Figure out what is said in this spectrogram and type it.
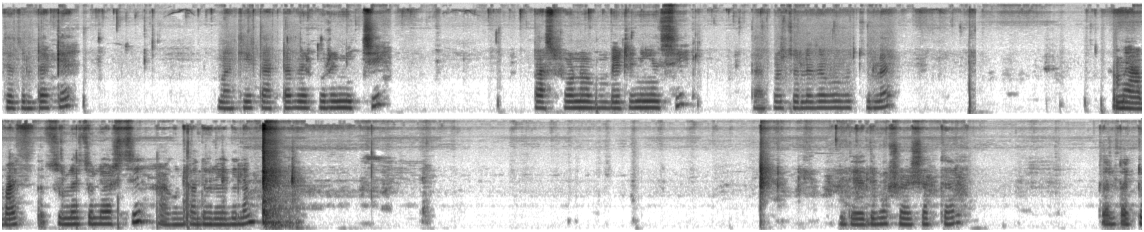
তেঁতুলটাকে মাখিয়ে কাঠটা বের করে নিচ্ছি। পাঁচফোড়নও বেটে নিয়েছি, তারপর চলে যাব চুলায়। আমি আবার চুলে চলে আসছি, আগুনটা ধরিয়ে দিলাম। দিয়ে দেবো সরিষার তেল। তেলটা একটু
